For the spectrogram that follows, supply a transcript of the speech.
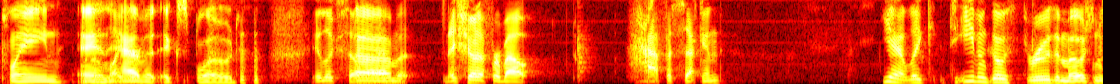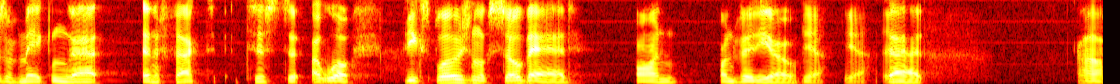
plane and have it explode It looks so bad, Um, but they showed it for about half a second. yeah like to even go through the motions of making that an effect just to uh, well the explosion looks so bad on on video Yeah, yeah. It- that oh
